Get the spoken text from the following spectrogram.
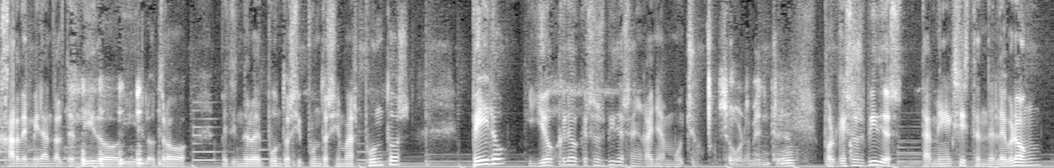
Harden mirando al tendido y el otro metiéndole puntos y puntos y más puntos. Pero yo creo que esos vídeos engañan mucho. Seguramente. Porque esos vídeos también existen de Lebron.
